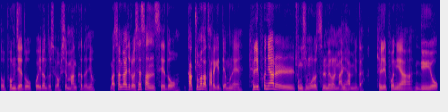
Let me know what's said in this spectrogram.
또 범죄도 없고 이런 도시가 훨씬 많거든요. 마찬가지로 세산세도 각 주마다 다르기 때문에 캘리포니아를 중심으로 설명을 많이 합니다. 캘리포니아, 뉴욕,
